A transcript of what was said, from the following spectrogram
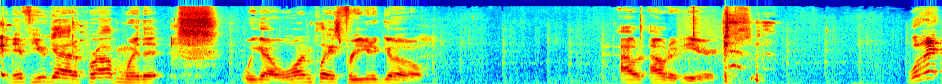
and if you got a problem with it, we got one place for you to go. Out out of here. What?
